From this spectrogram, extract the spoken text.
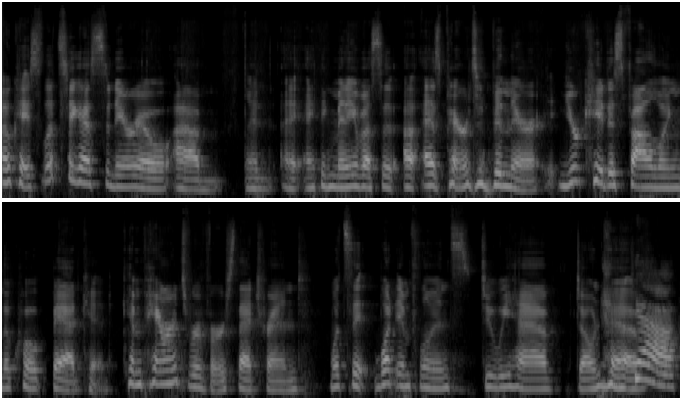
Okay so let's take a scenario um, and I, I, think many of us uh, as parents have been there. Your kid is following the quote bad kid. Can parents reverse that trend What's it? What influence do we have? Don't have? Yeah.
